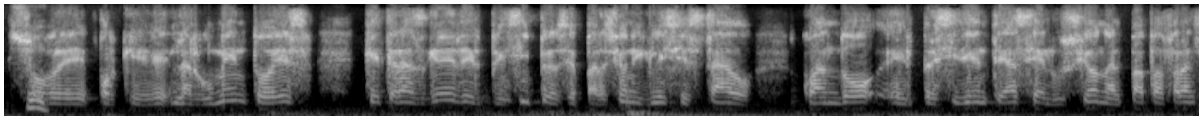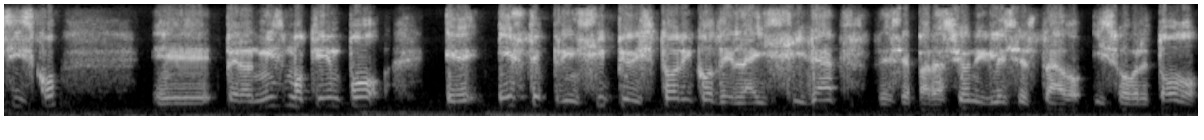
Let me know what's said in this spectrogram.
sobre porque el argumento es que transgrede el principio de separación iglesia-estado cuando el presidente hace alusión al Papa Francisco, eh, pero al mismo tiempo eh, este principio histórico de laicidad, de separación iglesia-estado y sobre todo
